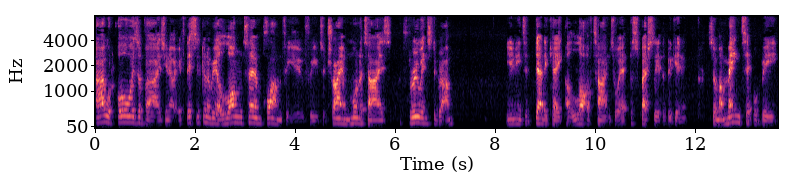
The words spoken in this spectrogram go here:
I would always advise, you know, if this is going to be a long term plan for you, for you to try and monetize through Instagram, you need to dedicate a lot of time to it, especially at the beginning. So my main tip would be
